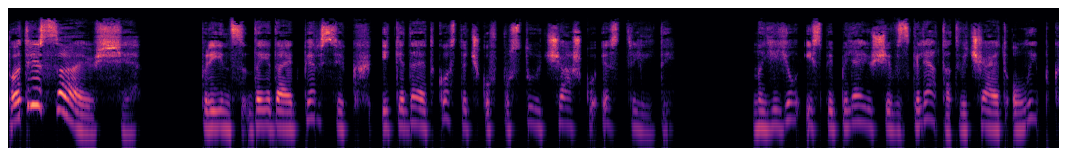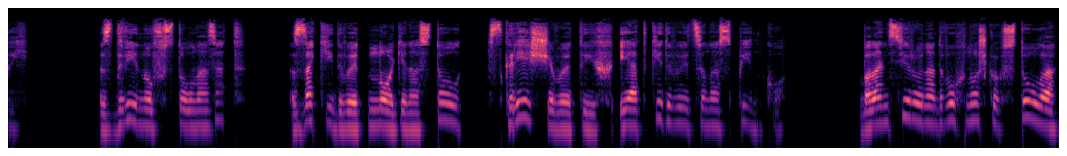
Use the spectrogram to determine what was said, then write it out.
«Потрясающе!» Принц доедает персик и кидает косточку в пустую чашку Эстрильды. На ее испепеляющий взгляд отвечает улыбкой. Сдвинув стул назад, закидывает ноги на стол, скрещивает их и откидывается на спинку. Балансируя на двух ножках стула,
